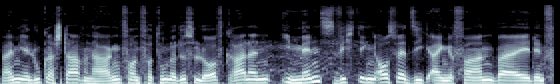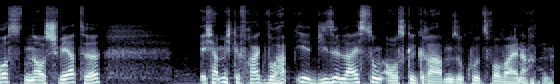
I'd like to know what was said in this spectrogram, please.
Bei mir Lukas Stavenhagen von Fortuna Düsseldorf, gerade einen immens wichtigen Auswärtssieg eingefahren bei den Pfosten aus Schwerte. Ich habe mich gefragt, wo habt ihr diese Leistung ausgegraben, so kurz vor Weihnachten?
